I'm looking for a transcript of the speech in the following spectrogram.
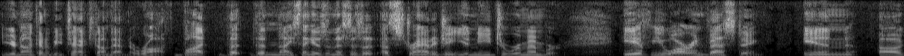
you're not going to be taxed on that in a Roth. But the, the nice thing is, and this is a, a strategy you need to remember, if you are investing in uh,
